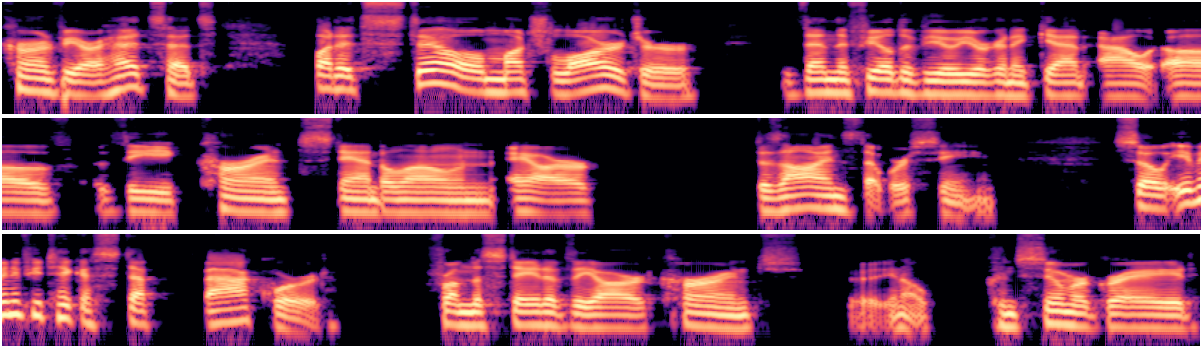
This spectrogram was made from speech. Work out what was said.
current VR headsets, but it's still much larger than the field of view you're going to get out of the current standalone AR designs that we're seeing. So even if you take a step backward from the state of the art current, uh, you know, consumer grade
